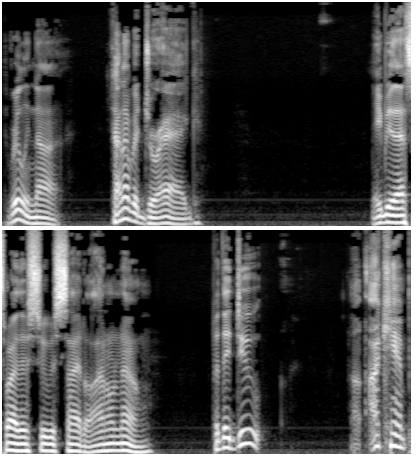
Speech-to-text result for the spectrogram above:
They're really not. Kind of a drag. Maybe that's why they're suicidal. I don't know, but they do. I can't.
